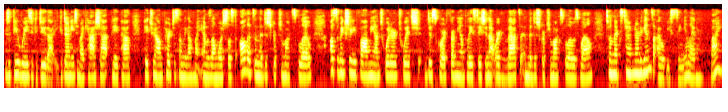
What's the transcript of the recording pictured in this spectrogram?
there's a few ways you could do that. You could donate to my Cash App, PayPal, Patreon, purchase something off my Amazon wishlist. All that's in the description box below. Also, make sure you follow me on Twitter, Twitch, Discord, friend me on PlayStation Network. That's in the description box below as well. Till next time, Nerdigans, I will be seeing you later. Bye.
